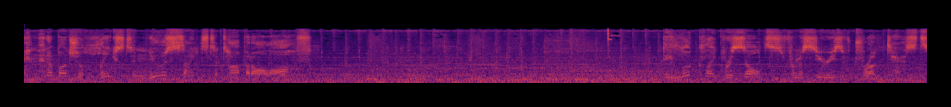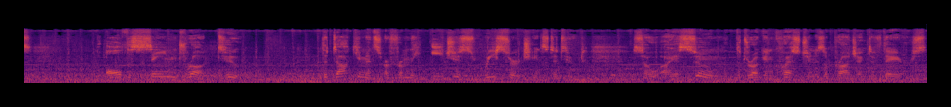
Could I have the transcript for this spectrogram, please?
And then a bunch of links to news sites to top it all off. They look like results from a series of drug tests. All the same drug, too. The documents are from the Aegis Research Institute, so I assume the drug in question is a project of theirs.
